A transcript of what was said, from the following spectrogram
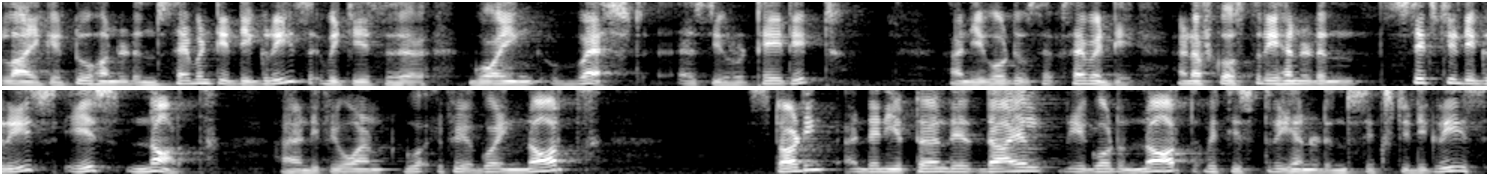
like 270 degrees which is uh, going west as you rotate it. And you go to 70 and of course 360 degrees is north. And if you want if you're going north starting and then you turn the dial you go to north which is 360 degrees.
